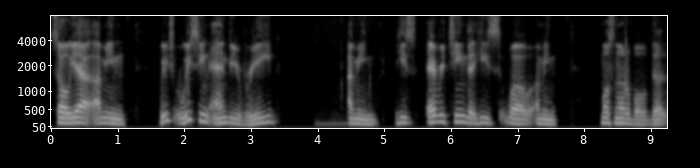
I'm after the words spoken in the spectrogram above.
So yeah, I mean, we've we've seen Andy Reid. I mean, he's every team that he's well. I mean, most notable the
